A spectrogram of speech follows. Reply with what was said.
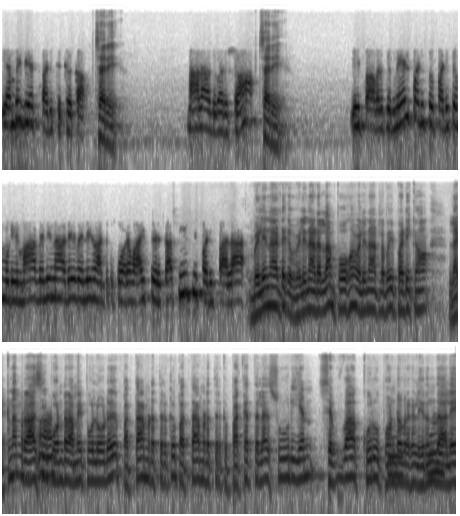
எம்பிபிஎஸ் படிச்சிட்டு இருக்கா. சரி. நாலாவது வருஷம். சரி. இப்ப அவளுக்கு மேல் படிப்பு படிக்க முடியுமா? வெளிநாடு வெளிநாட்டுக்கு போற வாய்ப்பு இருக்கா? பிஜி படிப்பாளா? வெளிநாட்டுக்கு வெளிநாடெல்லாம் போகும். வெளிநாட்டில் போய் படிக்கும். லக்னம் ராசி போன்ற அமைப்புகளோடு பத்தாம் இடத்திற்கு பத்தாம் இடத்திற்கு பக்கத்தில் சூரியன் செவ்வாய் குரு போன்றவர்கள் இருந்தாலே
